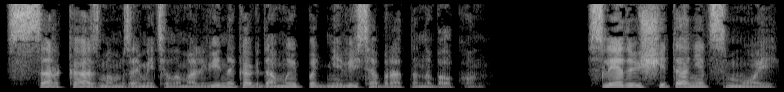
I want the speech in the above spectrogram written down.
с сарказмом заметила Мальвина, когда мы поднялись обратно на балкон. «Следующий танец мой».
